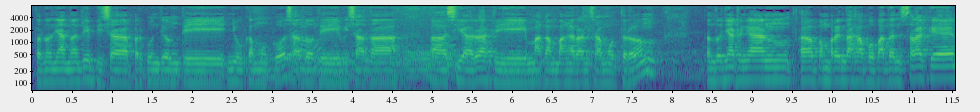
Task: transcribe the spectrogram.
tentunya nanti bisa berkunjung di New Kemukus atau di wisata eh, ziarah di makam Pangeran Samudra tentunya dengan eh, pemerintah Kabupaten Sragen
